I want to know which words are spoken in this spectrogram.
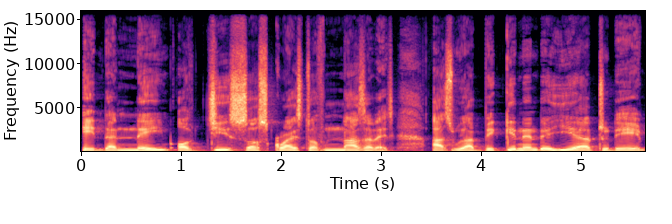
in the name of Jesus Christ of Nazareth as we are beginning the year today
